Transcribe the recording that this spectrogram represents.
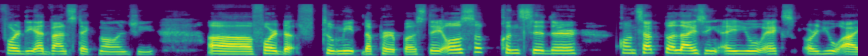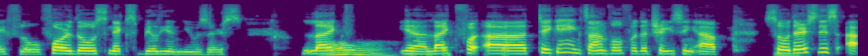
for the advanced technology uh for the to meet the purpose. They also consider conceptualizing a UX or UI flow for those next billion users. Like oh, yeah, like for uh taking example for the tracing app. So Mhm. there's this uh,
